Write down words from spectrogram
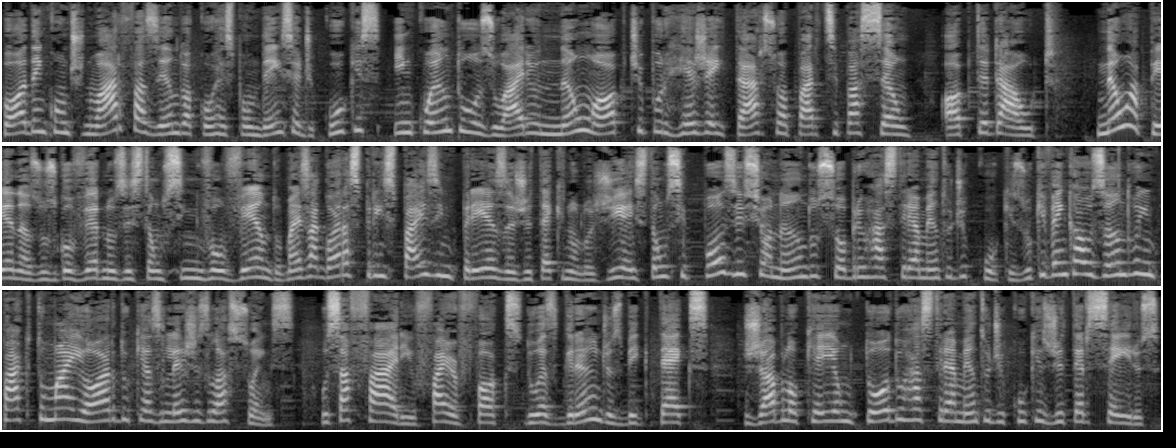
podem continuar fazendo a correspondência de cookies enquanto o usuário não opte por rejeitar sua participação, opted out. Não apenas os governos estão se envolvendo, mas agora as principais empresas de tecnologia estão se posicionando sobre o rastreamento de cookies, o que vem causando um impacto maior do que as legislações. O Safari e o Firefox, duas grandes big techs, já bloqueiam todo o rastreamento de cookies de terceiros.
